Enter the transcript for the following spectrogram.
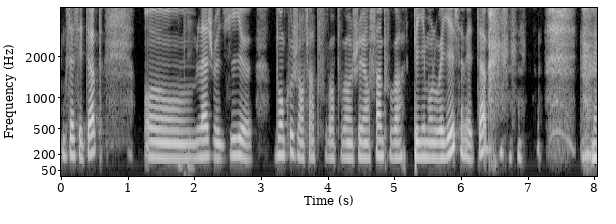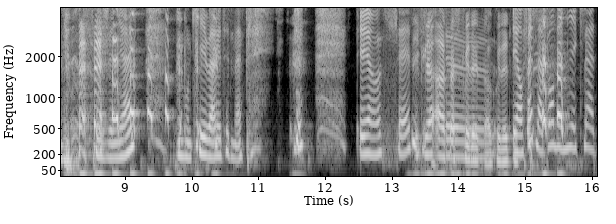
Donc ça c'est top. On, okay. Là je me dis euh, banco, je vais enfin pouvoir, pouvoir, je vais enfin pouvoir payer mon loyer, ça va être top. c'est génial. Mon banquier va arrêter de m'appeler. et en fait, c'est clair. Ah ça euh, je connais ça, on connaît. Et en fait la pandémie éclate.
